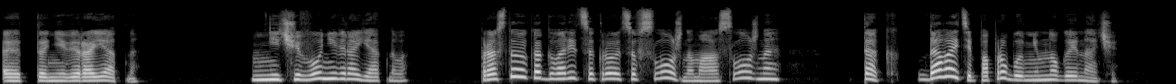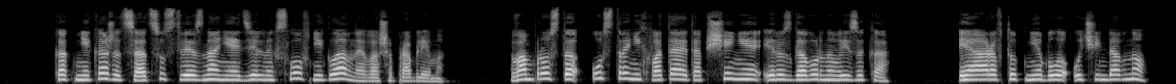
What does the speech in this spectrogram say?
это невероятно. Ничего невероятного. Простое, как говорится, кроется в сложном, а сложное... Так, давайте попробуем немного иначе. Как мне кажется, отсутствие знания отдельных слов не главная ваша проблема. Вам просто остро не хватает общения и разговорного языка. Иаров тут не было очень давно.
